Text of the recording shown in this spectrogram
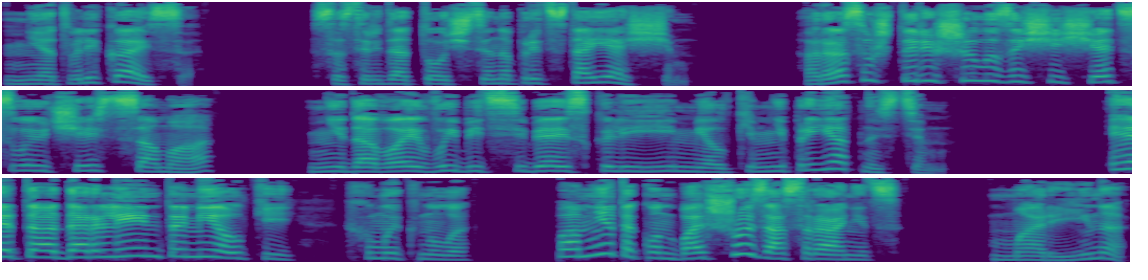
«Не отвлекайся. Сосредоточься на предстоящем. Раз уж ты решила защищать свою честь сама, не давай выбить себя из колеи мелким неприятностям». «Это Адарлейн-то мелкий», — хмыкнула. «По мне так он большой засранец». «Марина?»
